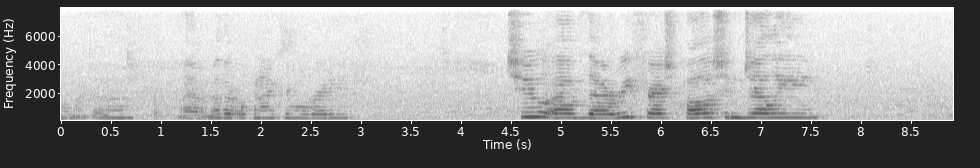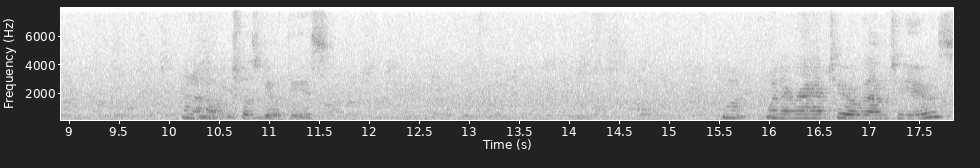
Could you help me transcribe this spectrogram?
Oh my god. I have another open eye cream already. Two of the Refresh Polishing Jelly. I don't know what you're supposed to do with these. Wha- Whatever, I have two of them to use.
